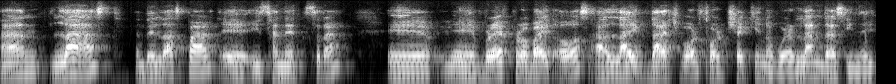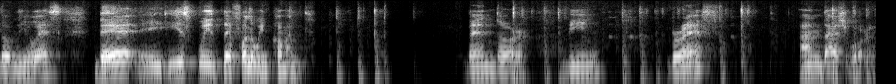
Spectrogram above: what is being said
And last, and the last part uh, is an extra. Uh, uh, provide us a live dashboard for checking our lambdas in AWS. There is with the following command. Vendor bin Bref and dashboard.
